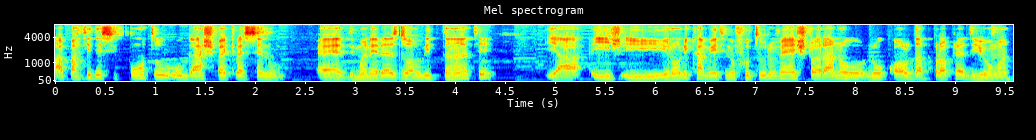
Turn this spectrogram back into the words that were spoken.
a partir desse ponto, o gasto vai crescendo é, de maneira exorbitante e, a, e, e, ironicamente, no futuro vem a estourar no, no colo da própria Dilma.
